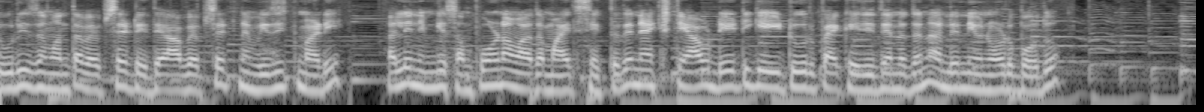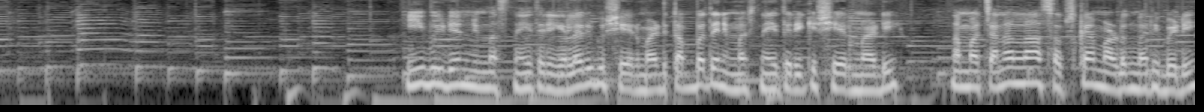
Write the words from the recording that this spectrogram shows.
tourism ಅಂತ ವೆಬ್ಸೈಟ್ ಇದೆ. ಆ ವೆಬ್ಸೈಟ್ನ ವಿಸಿಟ್ ಮಾಡಿ ಅಲ್ಲಿ ನಿಮಗೆ ಸಂಪೂರ್ಣವಾದ ಮಾಹಿತಿ ಸಿಗ್ತದೆ. ನೆಕ್ಸ್ಟ್ ಯಾವ ಡೇಟಿಗೆ ಈ ಟೂರ್ ಪ್ಯಾಕೇಜ್ ಇದೆ ಅನ್ನೋದನ್ನು ಅಲ್ಲಿ ನೀವು ನೋಡ್ಬೋದು. ಈ ವಿಡಿಯೋ ನಿಮ್ಮ ಸ್ನೇಹಿತರಿಗೆ ಎಲ್ಲರಿಗೂ ಶೇರ್ ಮಾಡಿ, ತಪ್ಪದೆ ನಿಮ್ಮ ಸ್ನೇಹಿತರಿಗೆ ಶೇರ್ ಮಾಡಿ. ನಮ್ಮ ಚಾನಲ್ನ ಸಬ್ಸ್ಕ್ರೈಬ್ ಮಾಡೋದು ಮರಿಬೇಡಿ.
